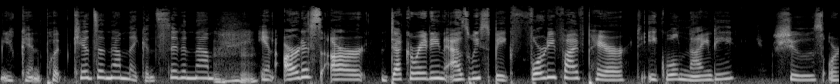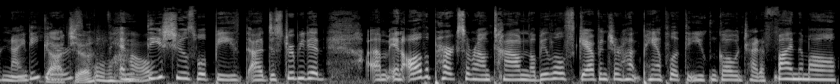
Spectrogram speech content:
You can put kids in them. They can sit in them. And artists are decorating as we speak 45 pair to equal 90 shoes or 90 Gotcha. years. Wow. And these shoes will be uh, distributed um, in all the parks around town. There'll be a little scavenger hunt pamphlet that you can go and try to find them all.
